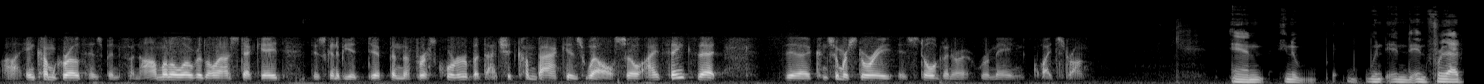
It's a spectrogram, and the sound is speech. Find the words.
Uh, income growth has been phenomenal over the last decade. There's going to be a dip in the first quarter, but that should come back as well. So I think that the consumer story is still going to remain quite strong. And you know, when and, and for that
